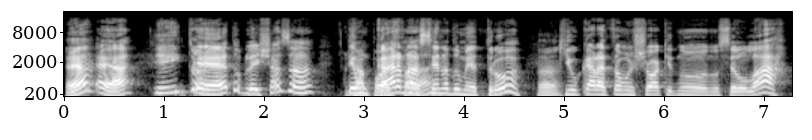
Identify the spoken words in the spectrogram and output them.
É? É. Eita! É, dublei Shazam. Tem Já um cara na falar? cena do metrô Ah. que o cara toma um choque no, no celular.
